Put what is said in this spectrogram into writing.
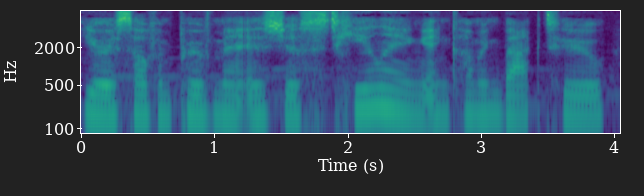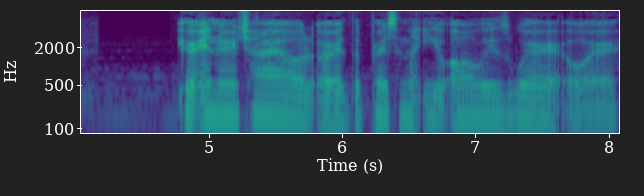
your self improvement is just healing and coming back to your inner child or the person that you always were. Or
